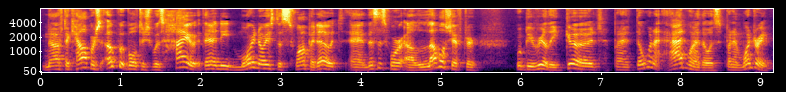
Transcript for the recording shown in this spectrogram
Now if the caliper's output voltage was higher, then I'd need more noise to swamp it out, and this is where a level shifter would be really good, but I don't want to add one of those, but I'm wondering,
